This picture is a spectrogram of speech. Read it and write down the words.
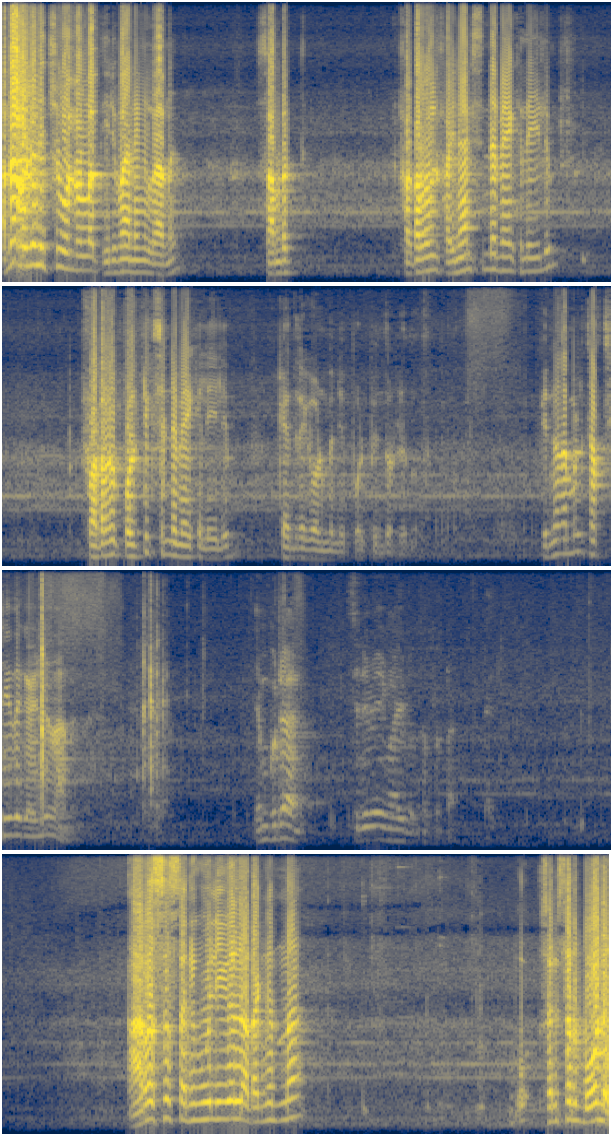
അത് അവഗണിച്ചുകൊണ്ടുള്ള തീരുമാനങ്ങളാണ് സമ്പദ് ഫെഡറൽ ഫൈനാൻസിന്റെ മേഖലയിലും ഫെഡറൽ പൊളിറ്റിക്സിന്റെ മേഖലയിലും കേന്ദ്ര ഗവൺമെന്റ് ഇപ്പോൾ പിന്തുടരുന്നത്. പിന്നെ നമ്മൾ ചർച്ച ചെയ്ത് കഴിഞ്ഞതാണ്. എമ്പുരാൻ സിനിമയുമായി ബന്ധപ്പെട്ട ആർ എസ് എസ് അനുകൂലികൾ അടങ്ങുന്ന സെൻസർ ബോർഡ്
